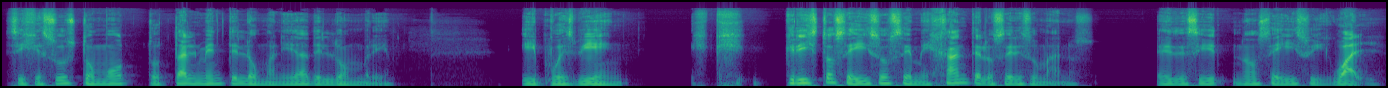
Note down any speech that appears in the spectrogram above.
si Jesús tomó totalmente la humanidad del hombre. Y pues bien, Cristo se hizo semejante a los seres humanos, es decir, no se hizo igual.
